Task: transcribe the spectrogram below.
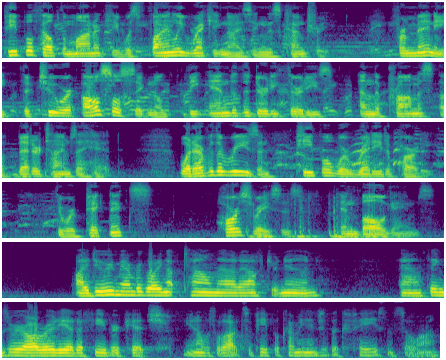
People felt the monarchy was finally recognizing this country. For many, the tour also signaled the end of the dirty 30s and the promise of better times ahead. Whatever the reason, people were ready to party. There were picnics, horse races, and ball games. I do remember going uptown that afternoon, and things were already at a fever pitch, you know, with lots of people coming into the cafes and so on.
